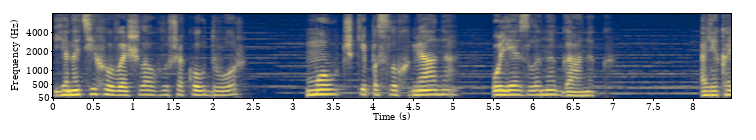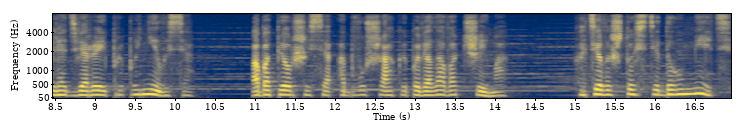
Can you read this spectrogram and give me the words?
Яна ціха ўвайшла ў глушакоў двор, моўчкі паслухмяна улезла на ганак. Але каля дзвярэй прыпынілася, абапёршыся аб вушак і павяла вачыма. Хацела штосьці даўмець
